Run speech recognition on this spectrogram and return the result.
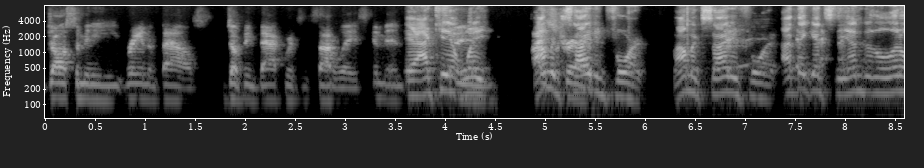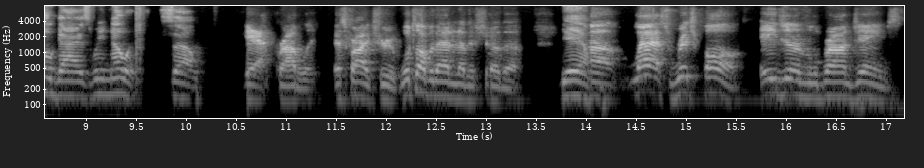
draw so many random fouls, jumping backwards and sideways. And then, yeah, I can't wait. I'm excited for it. I'm excited for it. I think it's the end of the little guys. We know it. So yeah, probably. That's probably true. We'll talk about that another show though. Yeah. Uh, last, Rich Paul, agent of LeBron James,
